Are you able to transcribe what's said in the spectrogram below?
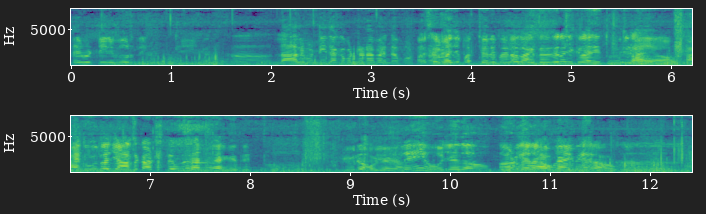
ਫਿਰ ਮਿੱਟੀ ਨਹੀਂ ਭੁਰਦੀ। ਠੀਕ ਹੈ ਹਾਂ ਲਾਲ ਮਿੱਟੀ ਤੱਕ ਪੱਟਣਾ ਪੈਂਦਾ ਫੋਟੋ। ਅਸਲ ਵਿੱਚ ਪੱਤੇ ਦੇ ਪਹਿਲਾਂ ਲੱਗਦੇ ਸੀ ਨਾ ਜਿਕਰ ਅਸੀਂ ਤੂੰ ਘਟਾਇਆ ਐ ਤੂੰ ਤਾਂ ਜਾਂਸ ਘੱਟ ਤੇ ਉਹਦੇ ਸਾਨੂੰ ਹੈਗੇ ਤੇ। ਕਿਉਂ ਨਾ ਹੋ ਜਾਣਾ ਨਹੀਂ ਹੋ ਜਾਂਦਾ ਉਹ। ਆੜੂ ਦਾ ਆਊਗਾ ਐਵੇਂ ਹਰਾਊਗਾ ਹੁਣ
